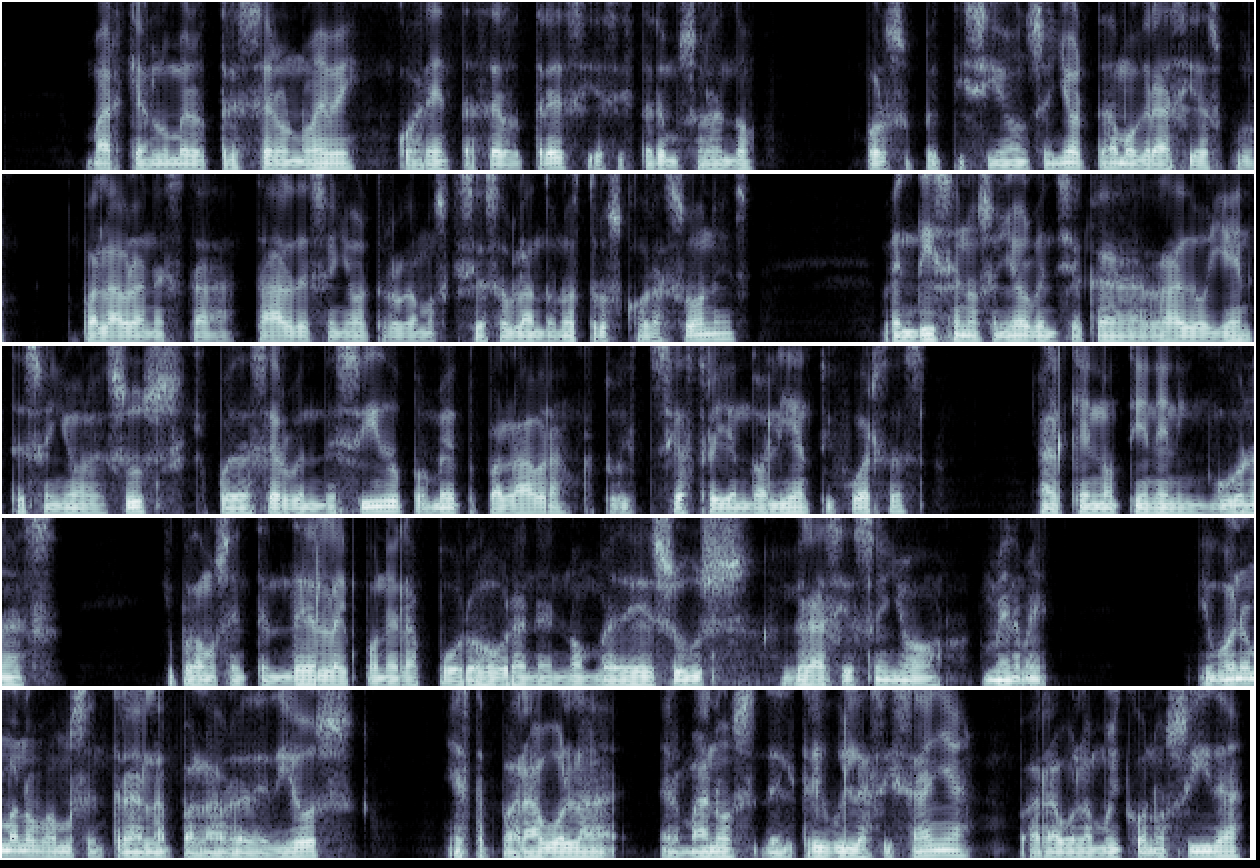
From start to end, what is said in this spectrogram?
marque al número 309-4003 y así estaremos orando por su petición. Señor, te damos gracias por tu palabra en esta tarde. Señor, te rogamos que seas hablando en nuestros corazones. Bendícenos, Señor, bendice a cada radio oyente, Señor Jesús, pueda ser bendecido por medio de tu palabra, que tú seas trayendo aliento y fuerzas al que no tiene ningunas, que podamos entenderla y ponerla por obra en el nombre de Jesús. Gracias, Señor. Amén, amén. Y bueno, hermanos, vamos a entrar a la palabra de Dios. Esta parábola, hermanos, del trigo y la cizaña, parábola muy conocida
